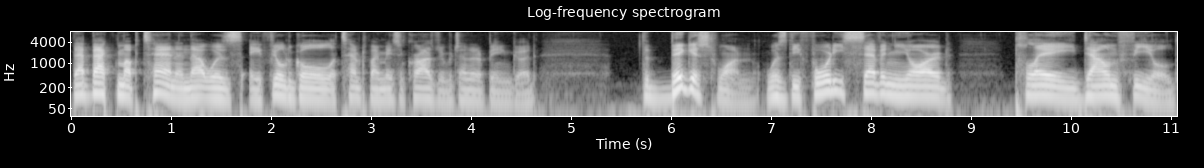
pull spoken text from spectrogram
that backed him up ten, and that was a field goal attempt by Mason Crosby, which ended up being good. The biggest one was the 47 yard play downfield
